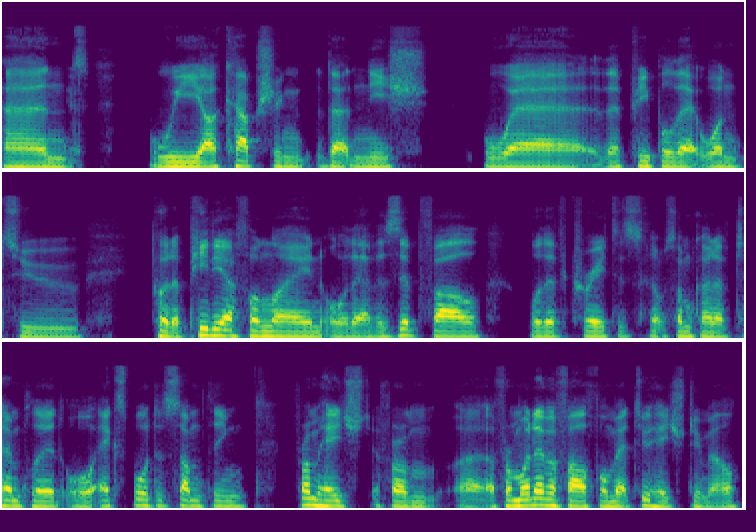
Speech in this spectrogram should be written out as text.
and Yeah. we are capturing that niche where there are people that want to put a PDF online, or they have a zip file, or they've created some, some kind of template, or exported something from H from uh, from whatever file format to HTML,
